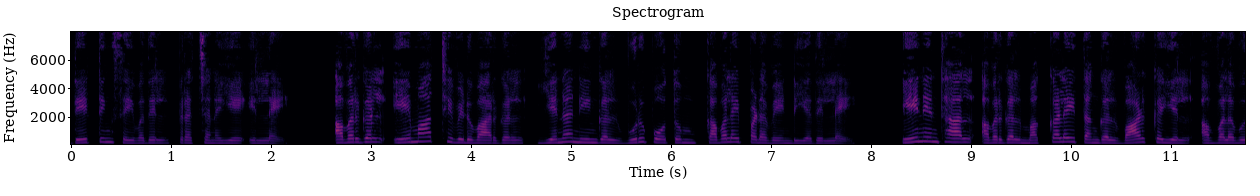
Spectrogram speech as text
டேட்டிங் செய்வதில் பிரச்சனையே இல்லை. அவர்கள் ஏமாற்றி விடுவார்கள் என நீங்கள் ஒருபோதும் கவலைப்பட வேண்டியதில்லை. ஏனென்றால் அவர்கள் மக்களை தங்கள் வாழ்க்கையில் அவ்வளவு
